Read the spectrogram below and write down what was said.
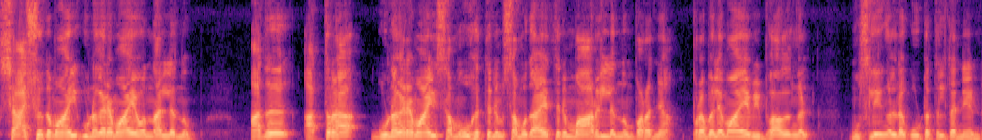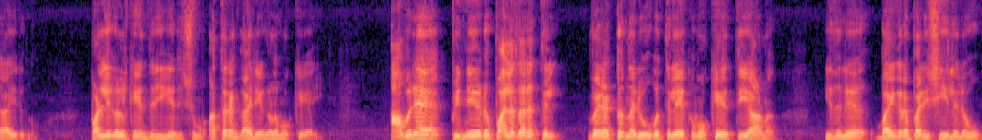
ശാശ്വതമായി ഗുണകരമായ ഒന്നല്ലെന്നും അത് അത്ര ഗുണകരമായി സമൂഹത്തിനും സമുദായത്തിനും മാറില്ലെന്നും പറഞ്ഞ പ്രബലമായ വിഭാഗങ്ങൾ മുസ്ലിങ്ങളുടെ കൂട്ടത്തിൽ തന്നെ ഉണ്ടായിരുന്നു. പള്ളികൾ കേന്ദ്രീകരിച്ചും അത്തരം കാര്യങ്ങളുമൊക്കെയായി. അവരെ പിന്നീട് പലതരത്തിൽ വിരട്ടുന്ന രൂപത്തിലേക്കുമൊക്കെ എത്തിയാണ് ഇതിന് ഭയങ്കര പരിശീലനവും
